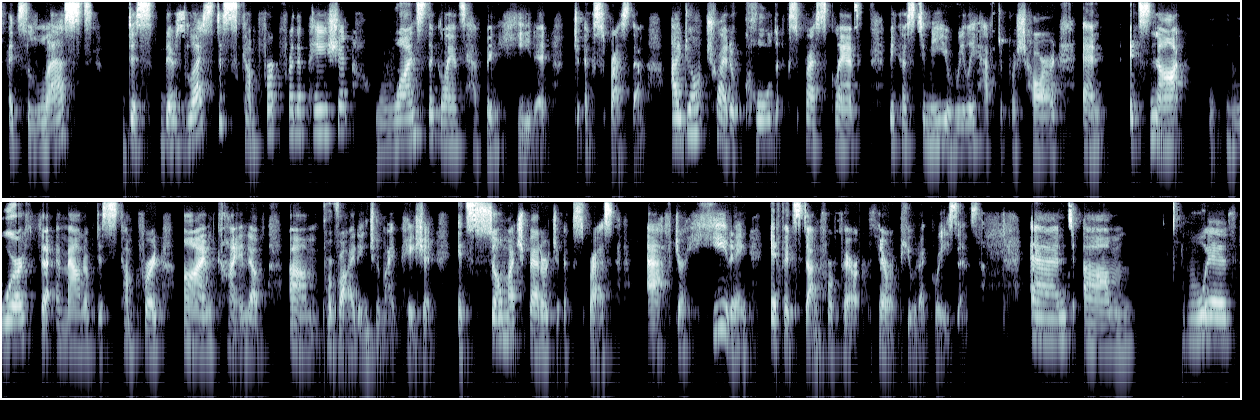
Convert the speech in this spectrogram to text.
it's less dis- there's less discomfort for the patient once the glands have been heated to express them. I don't try to cold express glands because to me, you really have to push hard and it's not worth the amount of discomfort I'm kind of um, providing to my patient. It's so much better to express after heating if it's done for ther- therapeutic reasons. And um, with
